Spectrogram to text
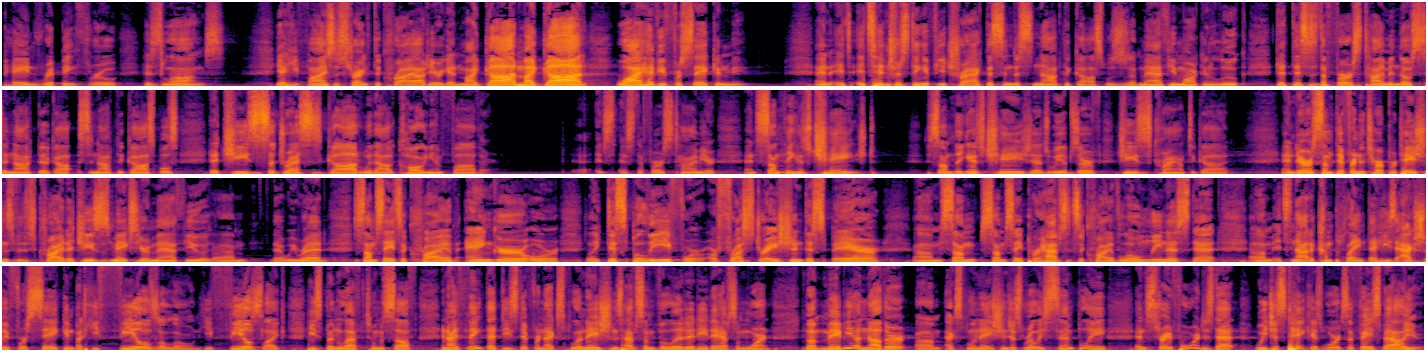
pain ripping through his lungs. Yet he finds the strength to cry out here again, My God, my God, why have you forsaken me? And it's, it's interesting if you track this in the synoptic gospels, of Matthew, Mark, and Luke, that this is the first time in those synoptic, synoptic gospels that Jesus addresses God without calling him Father. It's, it's the first time here. And something has changed. Something has changed as we observe Jesus crying out to God. And there are some different interpretations of this cry that Jesus makes here in Matthew. Um, that we read. Some say it's a cry of anger or like disbelief or, or frustration, despair. Um, some, some say perhaps it's a cry of loneliness, that um, it's not a complaint that he's actually forsaken, but he feels alone. He feels like he's been left to himself. And I think that these different explanations have some validity, they have some warrant. But maybe another um, explanation, just really simply and straightforward, is that we just take his words at face value.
